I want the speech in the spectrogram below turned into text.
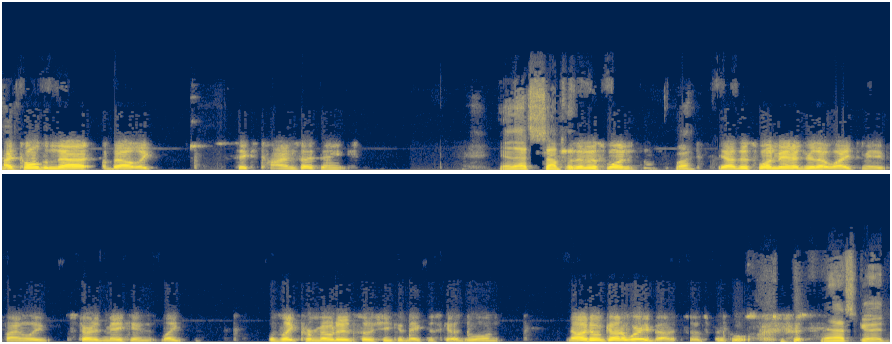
I told them that about like six times, I think. Yeah, that's So something then this one, What? Yeah, this one manager that liked me finally started making like was like promoted so she could make the schedule, and now I don't gotta worry about it. So it's pretty cool. Yeah, that's good.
